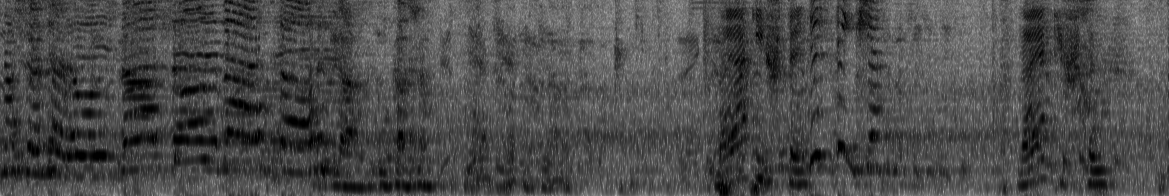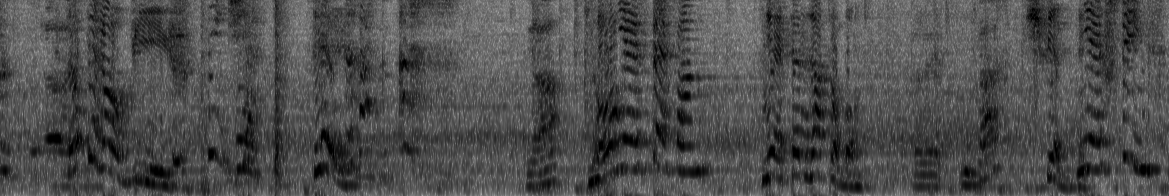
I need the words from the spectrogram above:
nasze Żelos, nasze bardzo. Ja, Łukasza. Na jaki sztyn? Ty sztynksie! Na jaki sztyn? Co ty robisz? Sztynksie! Ty! Ja? No, Nie, Stefan! nie, ten za tobą. Ale Łukasz? Świetny. Nie, sztynks!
